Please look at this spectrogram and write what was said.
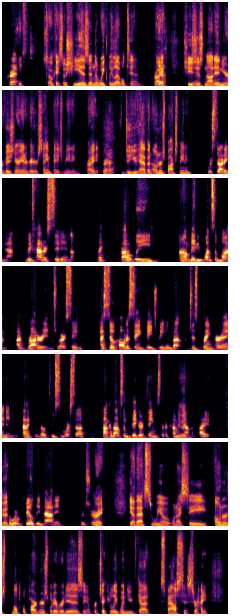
Correct. Yes. So, okay, so she is in the weekly level 10, right? Yes. She's yes. just not in your visionary integrator same page meeting, right? Correct. Do you have an owner's box meeting? We're starting that. We've had her sit in like probably, I don't know, maybe once a month. I've brought her into our same I still call it a same page meeting, but just bring her in and we kind of can go through some more stuff, talk about some bigger things that are coming Good. down the pipe. Good. So we're building that in for sure. Great. Yeah, that's you know when I see owners, multiple partners, whatever it is, you know, particularly when you've got spouses, right?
